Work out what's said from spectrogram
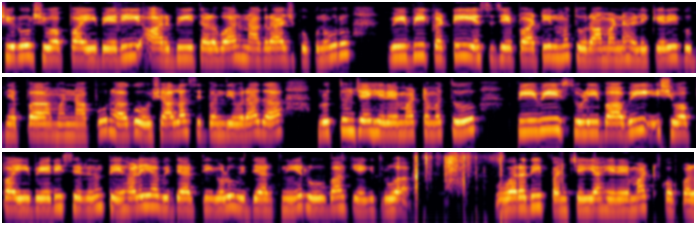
Shirur, Shivappa Ibberi R B Talwar, Nagaraj Kukanur V B Katti S J Patil ಮತ್ತು ರಾಮಣ್ಣ ಹಳ್ಳಿಕೇರಿ, ಗುದ್ನೆಪ್ಪ ಮನ್ನಾಪುರ್ ಹಾಗೂ ಶಾಲಾ ಸಿಬ್ಬಂದಿಯವರಾದ ಮೃತ್ಯುಂಜಯ ಹಿರೇಮಠ ಮತ್ತು ಪಿ ವಿ ಸುಳಿಬಾವಿ, ಶಿವಪ್ಪ ಇಬೇರಿ ಸೇರಿದಂತೆ ಹಳೆಯ ವಿದ್ಯಾರ್ಥಿಗಳು ವಿದ್ಯಾರ್ಥಿನಿಯರು ಭಾಗಿಯಾಗಿದ್ರು. ವರದಿ, ಪಂಚಯ್ಯ, ಹಿರೇಮಠ್, ಕೊಪ್ಪಳ.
